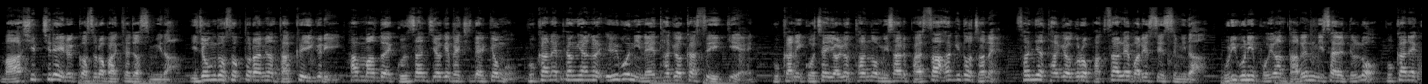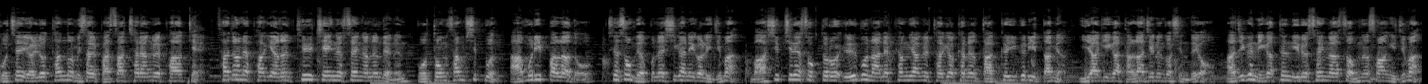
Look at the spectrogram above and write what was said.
마하 17에 이를 것으로 밝혀졌습니다. 이 정도 속도라면 다크 이글이 한반도의 군산 지역에 배치될 경우 북한의 평양을 1분 이내에 타격할 수 있기에 북한이 고체 연료탄도 미사일을 발사하기도 전에 선제 타격으로 박살내 버릴 수 있습니다. 우리 군이 보유한 다른 미사일들로 북한의 고체 연료탄도 미사일 발사 차량을 파악해 사전에 파괴하는 킬체인을 수행하는 데는 보통 30분, 아무리 빨라도 최소 몇 분의 시간이 걸리지만 마하 17의 속도로 1분 안에 평양을 타격하는 다크 이글이 있다면 이야기가 달라지는 것인데요. 아직은 이 같은 일을 수행할 수 없는 상황이지만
